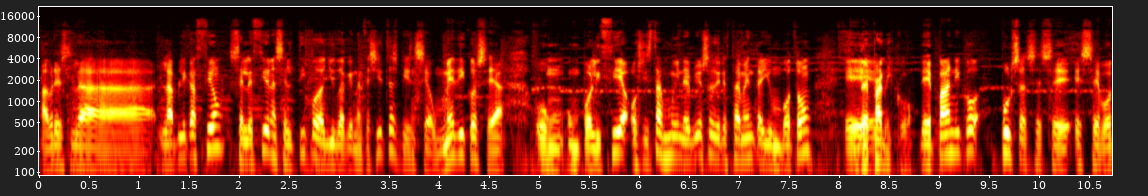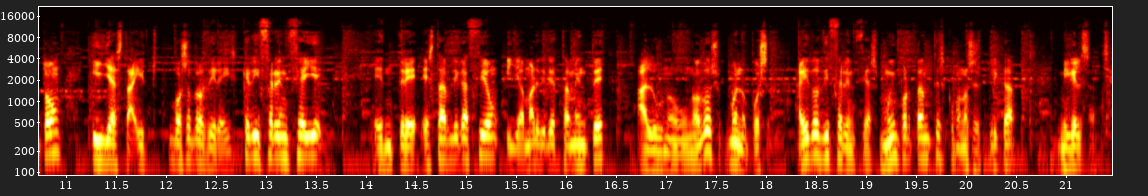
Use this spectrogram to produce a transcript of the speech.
abres la, la aplicación, seleccionas el tipo de ayuda que necesitas, bien sea un médico, sea un, policía, o si estás muy nervioso directamente hay un botón... Eh, de pánico. De pánico, pulsas ese, ese botón y ya está. Y vosotros diréis, ¿qué diferencia hay entre esta aplicación y llamar directamente al 112? Bueno, pues hay dos diferencias muy importantes, como nos explica Miguel Sánchez.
